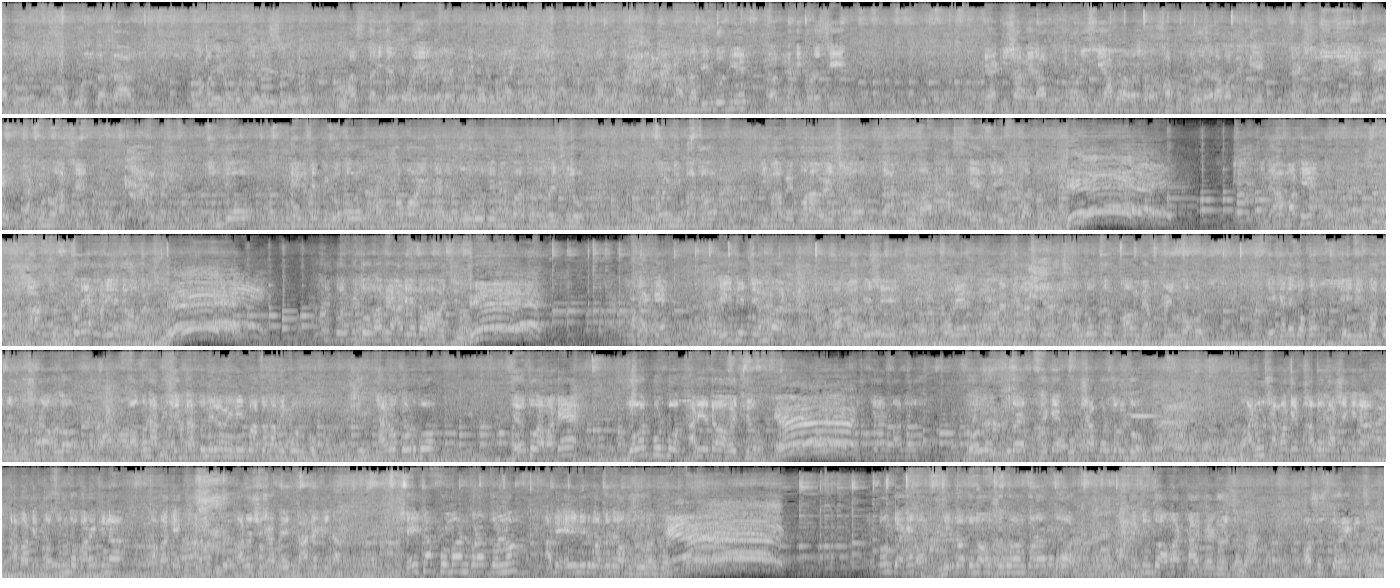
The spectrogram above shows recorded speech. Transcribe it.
অত্যাচার আমাদের উপর পাঁচ তারিখের পরে পরিবর্তন আসছে দেশে আমরা দীর্ঘদিন রাজনীতি করেছি, একই সাথে রাজনীতি করেছি, আপনারা সাপোর্ট করেছেন আমাদেরকে, একসাথে ছিলেন, এখনও আছেন। কিন্তু এই যে বিগত সময় এই যে পৌর যে নির্বাচন হয়েছিল, ওই নির্বাচন কীভাবে করা হয়েছিল তার প্রমাণ আজকের এই নির্বাচন। মানে আমাকে কারচুপি করে হারিয়ে দেওয়া হয়েছিল। পরিকল্পিতভাবে হারিয়ে দেওয়া হয়েছিল। এখন দেখেন এই যে চেম্বার বাংলাদেশে বলেন একটা জেলা সর্বোচ্চ কম ব্যবসায়ী মহল, এখানে যখন এই নির্বাচনের ঘোষণা হলো, তখন আমি সিদ্ধান্ত নিলাম এই নির্বাচন আমি করব। কেন করব? যেহেতু আমাকে জোরপূর্বক হারিয়ে দেওয়া হয়েছিল। থেকে কুকসা পর্যন্ত, মানুষ আমাকে ভালোবাসে কিনা, আমাকে পছন্দ করে কিনা, আমাকে খারাপ মানুষ হিসাবে জানে কিনা, সেইটা প্রমাণ করার জন্য আমি এই নির্বাচনে অংশগ্রহণ করি এবং দেখেন নির্বাচনে অংশগ্রহণ করার পর আমি কিন্তু আমার টাইফয়েড হয়েছিল অসুস্থ হয়ে গেছে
